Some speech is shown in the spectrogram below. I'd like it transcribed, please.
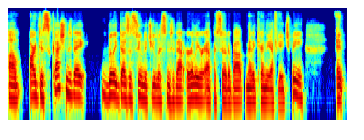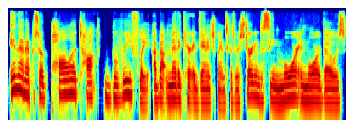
um, our discussion today really does assume that you listened to that earlier episode about Medicare and the FEHB. And in that episode, Paula talked briefly about Medicare Advantage plans because we're starting to see more and more of those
